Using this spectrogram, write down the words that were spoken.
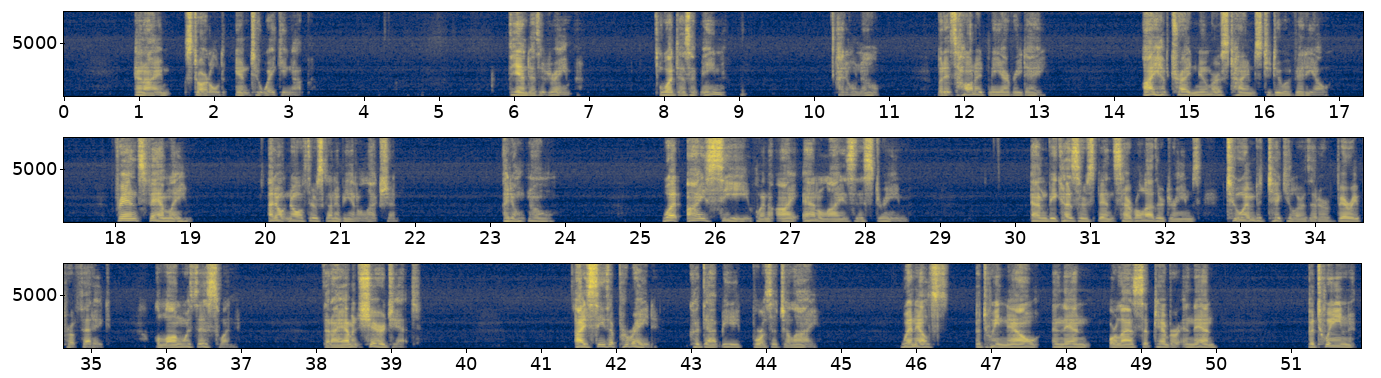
And I'm startled into waking up the end of the dream. What does it mean? I don't know. But it's haunted me every day. I have tried numerous times to do a video. Friends, family, I don't know if there's going to be an election. I don't know. What I see when I analyze this dream, and because there's been several other dreams, two in particular that are very prophetic, along with this one that I haven't shared yet. I see the parade. Could that be 4th of July? When else between now and then, or last September, and then between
